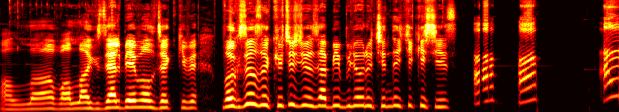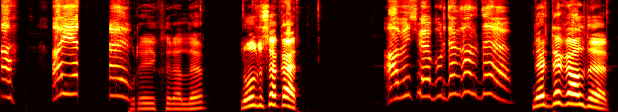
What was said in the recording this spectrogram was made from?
Allah vallahi güzel bir ev olacak gibi. Baksanıza küçücüğüz ya bir bloğun içinde iki kişiyiz. Burayı kıralım. Ne oldu Sakar? Abi sen burada kaldın. Nerede kaldın?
